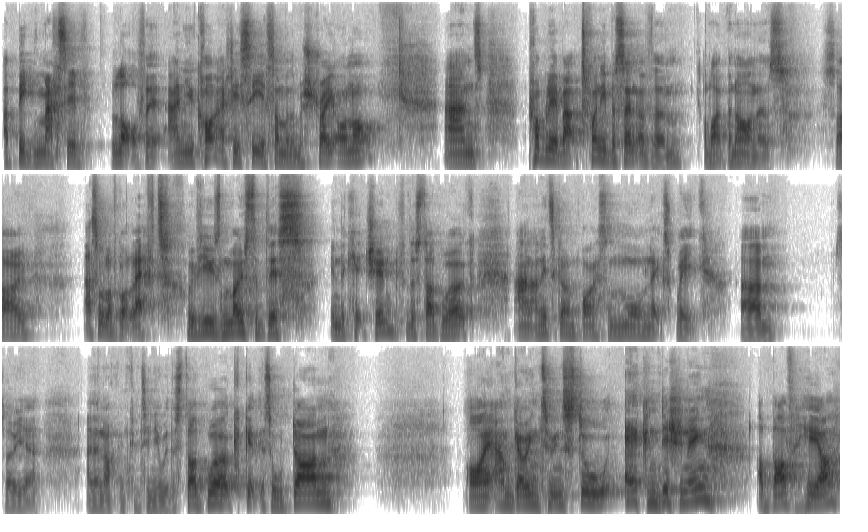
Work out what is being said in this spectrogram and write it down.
a big massive lot of it and you can't actually see if some of them are straight or not. And probably about 20% of them are like bananas. So that's all I've got left. We've used most of this in the kitchen for the stud work and I need to go and buy some more next week. Um, so yeah, and then I can continue with the stud work, get this all done. I am going to install air conditioning above here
